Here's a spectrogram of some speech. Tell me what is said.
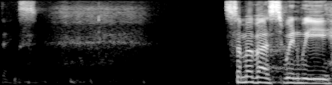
Thanks. Some of us, when we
